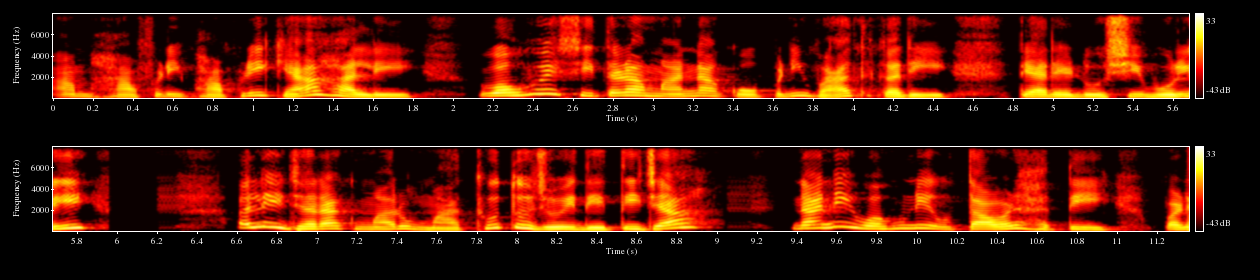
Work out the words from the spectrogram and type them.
આમ હાફડી ફાફડી ક્યાં હાલી? વહુએ શીતળા માના કોપની વાત કરી. ત્યારે ડોશી બોલી, અલી જરાક મારું માથું તો જોઈ દેતી જા. નાની વહુને ઉતાવળ હતી, પણ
